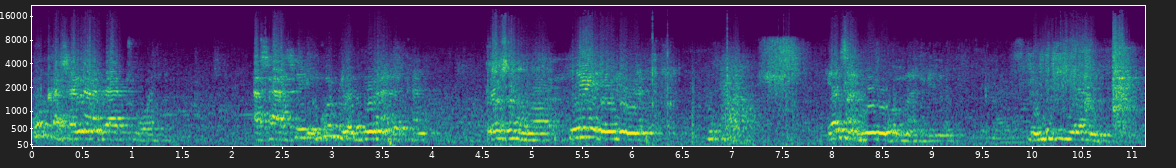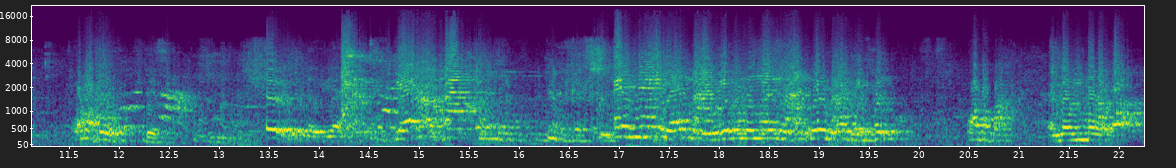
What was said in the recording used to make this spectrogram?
kuka sana datuwa a sasu gudu da gona da kan ya yi da yana ya sami yi wa mami da miji ya yi ya rọba ẹnẹ yẹ maami mímú mọ ní ma ní ma wẹ fún. wọ́n bọ̀ bá ẹgbẹ́ mímú wọ̀ bá.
